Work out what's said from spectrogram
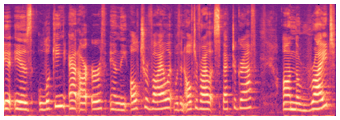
It is looking at our Earth in the ultraviolet with an ultraviolet spectrograph. On the right,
